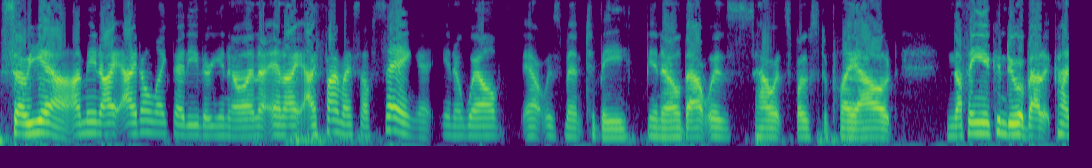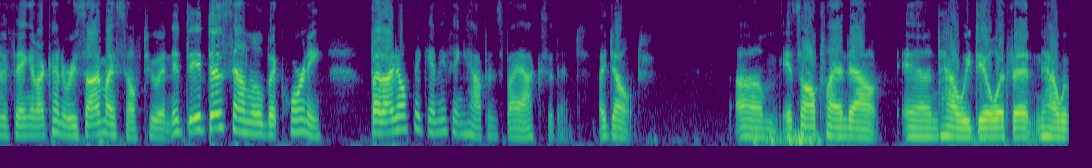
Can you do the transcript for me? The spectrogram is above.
So yeah, I mean, I, I don't like that either. You know, and and I, I find myself saying it. You know, well, that was meant to be. You know, that was how it's supposed to play out. Nothing you can do about it, kind of thing. And I kind of resign myself to it. And it it does sound a little bit corny, but I don't think anything happens by accident. I don't. Um, it's all planned out, and how we deal with it and how we,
